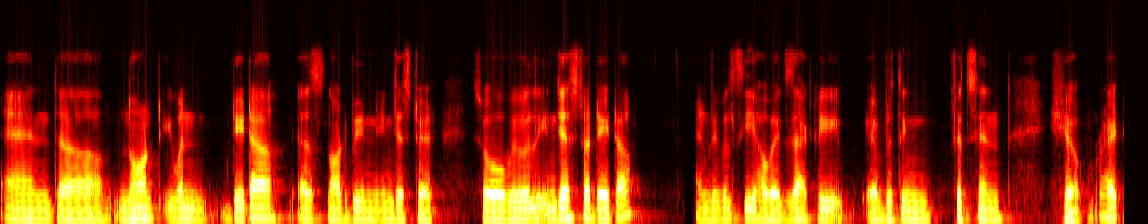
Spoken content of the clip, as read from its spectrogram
and uh, not even data has not been ingested. So we will ingest the data and we will see how exactly everything fits in here right?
